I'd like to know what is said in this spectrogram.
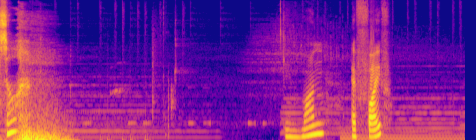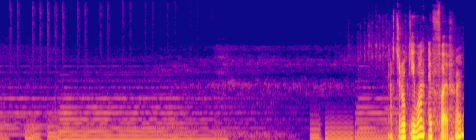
Castle. Game one, f5. After rook e1, f5, right?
